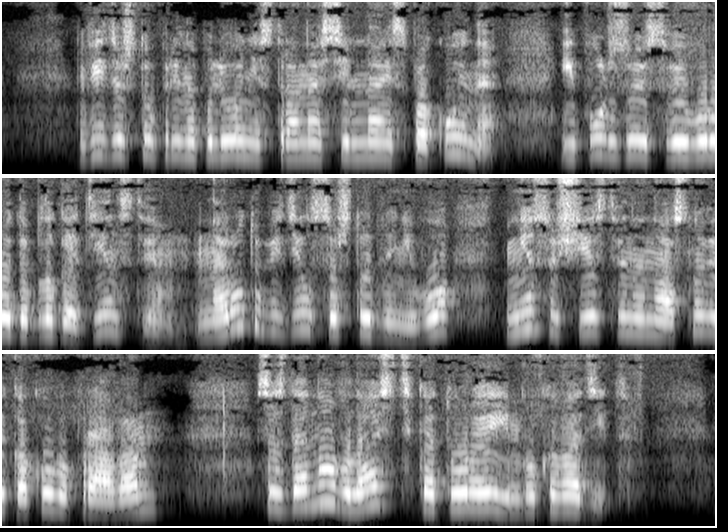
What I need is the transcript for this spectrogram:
Видя, что при Наполеоне страна сильна и спокойна, и пользуясь своего рода благоденствием, народ убедился, что для него несущественно на основе какого права создана власть, которая им руководит.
